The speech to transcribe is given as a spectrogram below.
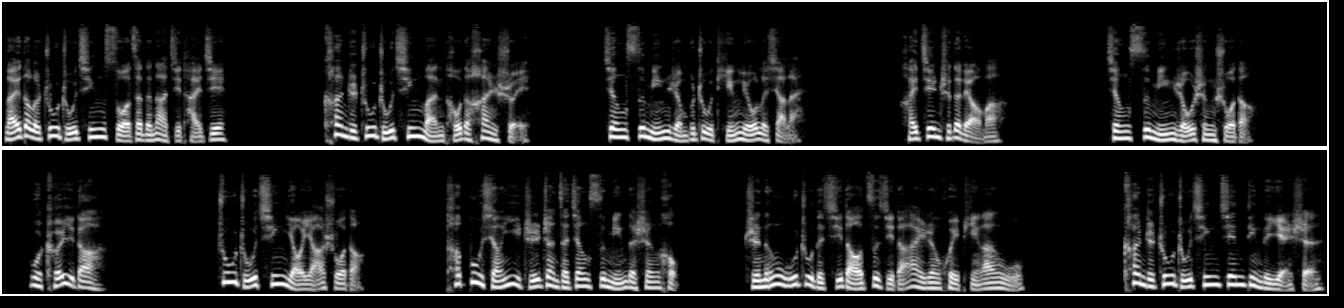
来到了朱竹清所在的那级台阶。看着朱竹清满头的汗水，江思明忍不住停留了下来。还坚持得了吗？江思明柔声说道。我可以的。朱竹清咬牙说道。他不想一直站在江思明的身后。只能无助的祈祷自己的爱人会平安无。看着朱竹清坚定的眼神，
